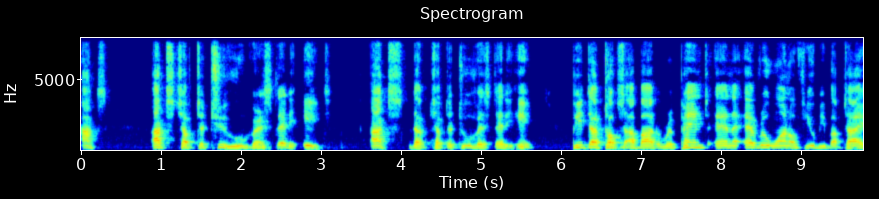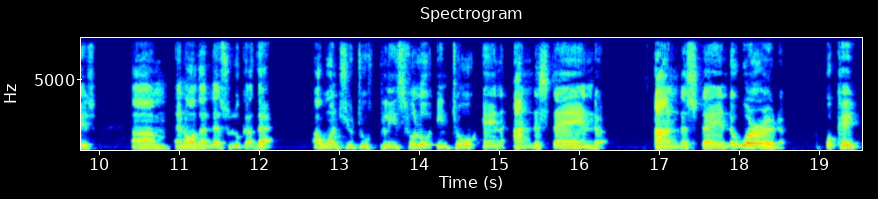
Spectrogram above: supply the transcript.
Acts, Acts chapter 2, verse 38. Acts chapter 2, verse 38. Peter talks about repent and every one of you be baptized um, and all that. Let's look at that. I want you to please follow into and understand. Understand the word. Okay?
